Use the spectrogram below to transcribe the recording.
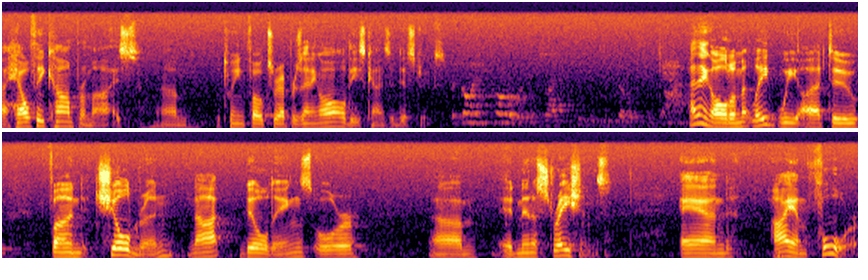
a healthy compromise um, between folks representing all these kinds of districts. But going forward, like to see that you go through that? I think ultimately, we ought to fund children, not buildings or um, administrations. And I am for,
